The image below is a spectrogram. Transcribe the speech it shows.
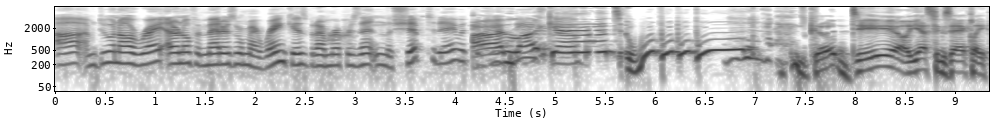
Uh, I'm doing all right. I don't know if it matters where my rank is, but I'm representing the ship today with the I GP, like so. it. Whoop, whoop, whoop, whoop. Good deal. Yes, exactly.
